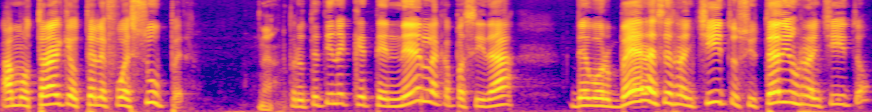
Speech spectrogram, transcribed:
A mostrar que a usted le fue súper. No. Pero usted tiene que tener la capacidad de volver a ese ranchito. Si usted dio un ranchito,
